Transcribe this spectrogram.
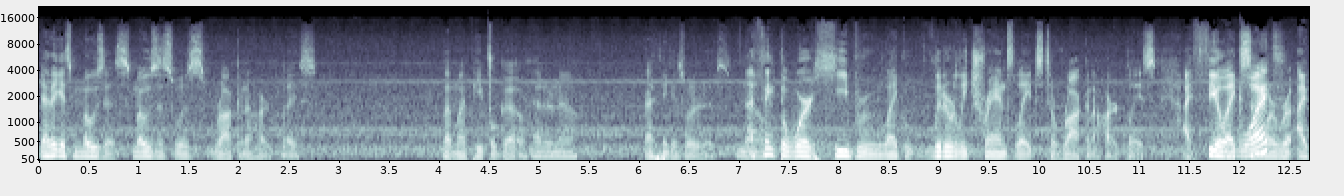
Yeah, I think it's Moses. Moses was rock in a hard place. Let my people go. I don't know. I think is what it is. No. I think the word Hebrew like literally translates to rock in a hard place. I feel like What? somewhere I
